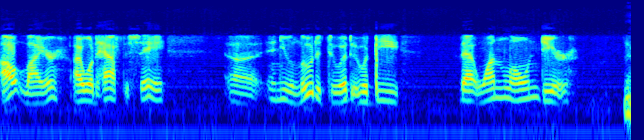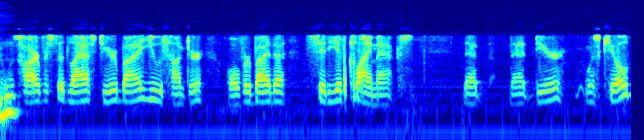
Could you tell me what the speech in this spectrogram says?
outlier I would have to say uh, and you alluded to it, it would be that one lone deer that mm-hmm. was harvested last year by a youth hunter over by the city of Climax. That that deer was killed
